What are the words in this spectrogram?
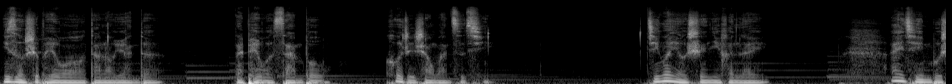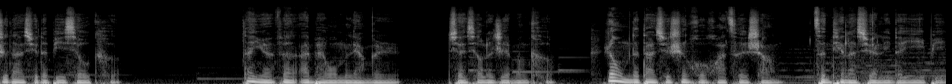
你总是陪我大老远的来陪我散步，或者上晚自习。尽管有时你很累。爱情不是大学的必修课，但缘分安排我们两个人选修了这门课，让我们的大学生活画册上增添了绚丽的一笔。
